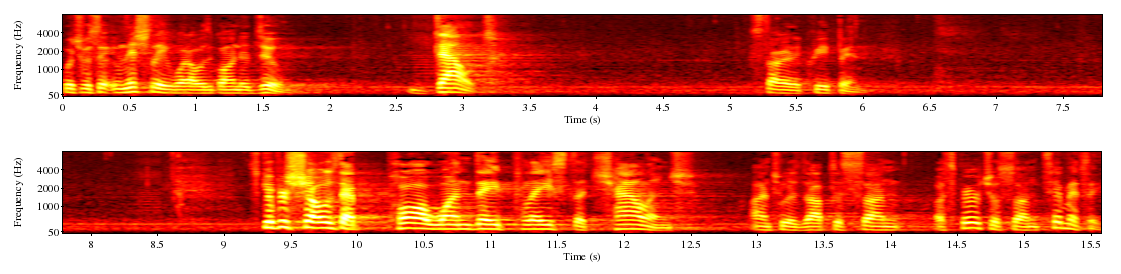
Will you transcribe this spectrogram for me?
which was initially what I was going to do. Doubt started to creep in. Scripture shows that Paul one day placed a challenge onto his adopted son, a spiritual son, Timothy.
